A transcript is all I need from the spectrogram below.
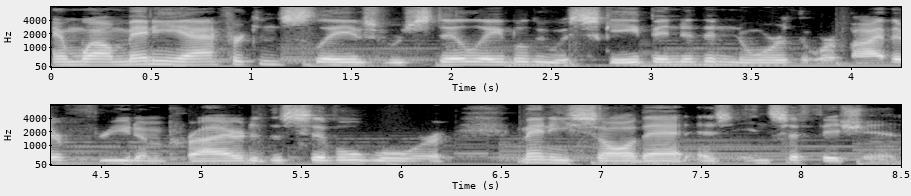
And while many African slaves were still able to escape into the North or buy their freedom prior to the Civil War, many saw that as insufficient.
